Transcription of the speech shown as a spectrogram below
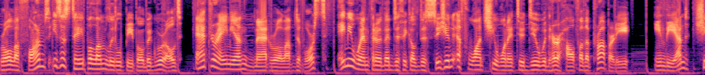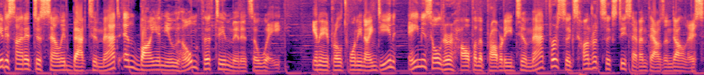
Roloff Farms is a staple on Little People Big World. After Amy and Matt Roloff divorced, Amy went through the difficult decision of what she wanted to do with her half of the property. In the end, she decided to sell it back to Matt and buy a new home 15 minutes away. In April 2019, Amy sold her half of the property to Matt for $667,000.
